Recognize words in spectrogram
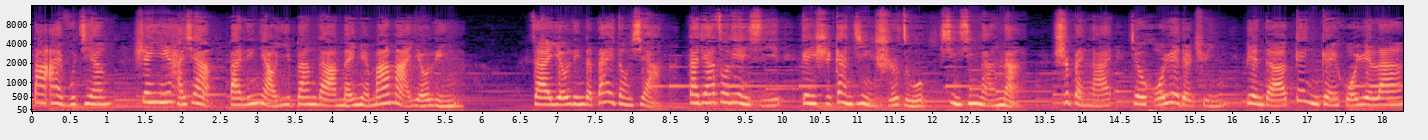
大爱无疆、声音还像百灵鸟一般的美女妈妈游灵，在游灵的带动下。大家做练习更是干劲十足，信心满满，使本来就活跃的群变得更更活跃啦。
